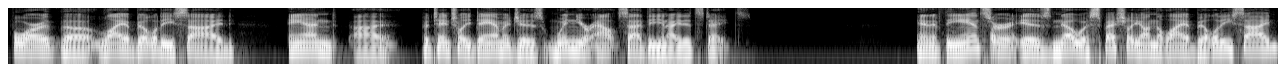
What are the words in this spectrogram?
for the liability side and uh, potentially damages when you're outside the United States. And if the answer Okay. is no, especially on the liability side,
